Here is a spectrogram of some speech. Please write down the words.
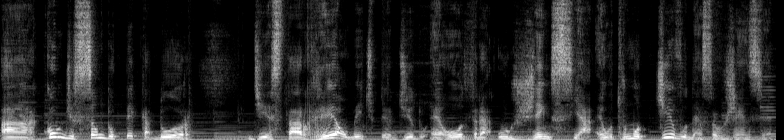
A condição do pecador de estar realmente perdido é outra urgência, é outro motivo dessa urgência.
